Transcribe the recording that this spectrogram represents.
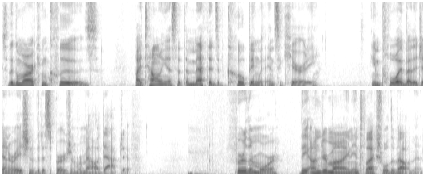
So the Gemara concludes by telling us that the methods of coping with insecurity employed by the generation of the dispersion were maladaptive. Furthermore, they undermine intellectual development.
